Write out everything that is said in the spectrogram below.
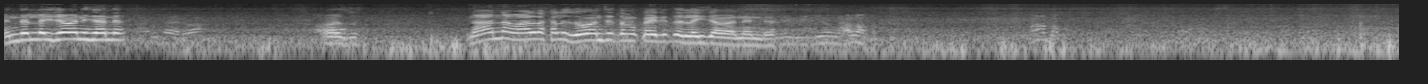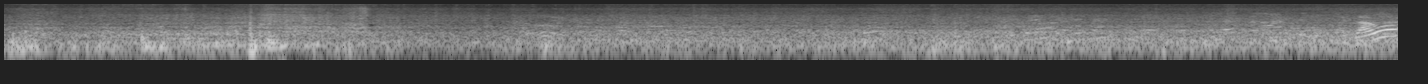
અંદર લઈ જવાની છે ને ના ના મારે તો ખાલી જોવાનું છે તમે કઈ રીતે લઈ જવાના અંદર. જાવું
